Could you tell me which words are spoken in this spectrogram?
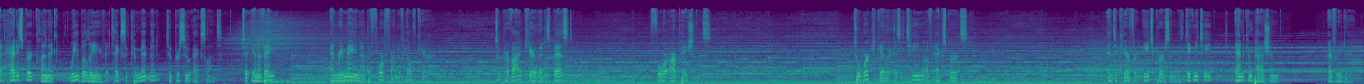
At Hattiesburg Clinic, we believe it takes a commitment to pursue excellence, to innovate, and remain at the forefront of healthcare, to provide care that is best for our patients, to work together as a team of experts, and to care for each person with dignity and compassion every day.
